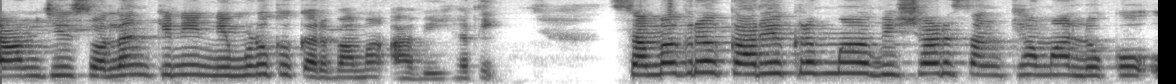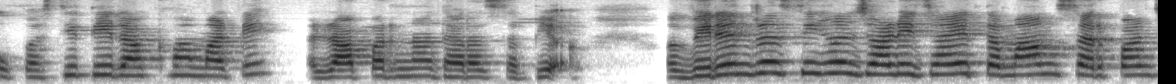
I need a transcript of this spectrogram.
રામજી સોલંકીની નિમણૂક કરવામાં આવી હતી. સમગ્ર કાર્યક્રમમાં વિશાળ સંખ્યામાં લોકો ઉપસ્થિતિ રાખવા માટે રાપરના ધારાસભ્ય વિરેન્દ્રસિંહ જાડેજાએ તમામ સરપંચ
